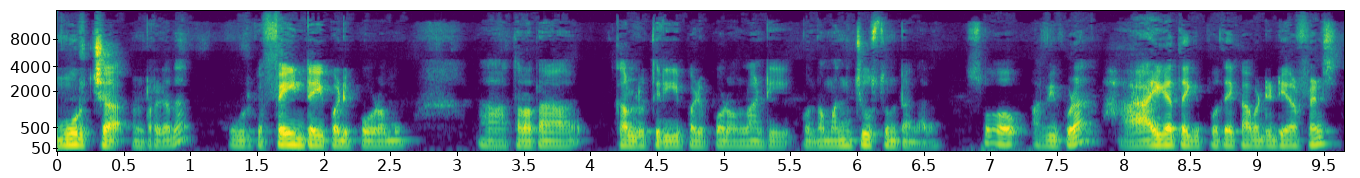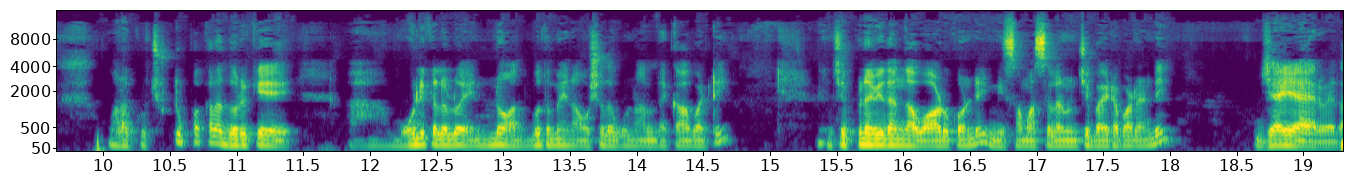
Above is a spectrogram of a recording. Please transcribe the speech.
మూర్ఛ అంటారు కదా ఊరికి ఫెయింట్ అయి పడిపోవడము తర్వాత కళ్ళు తిరిగి పడిపోవడం లాంటి కొంతమంది చూస్తుంటాం కదా. సో అవి కూడా హాయిగా తగ్గిపోతాయి కాబట్టి డియర్ ఫ్రెండ్స్ మనకు చుట్టుపక్కల దొరికే మూలికలలో ఎన్నో అద్భుతమైన ఔషధ గుణాలు ఉన్నాయి కాబట్టి నేను చెప్పిన విధంగా వాడుకోండి. మీ సమస్యల నుంచి బయటపడండి. జై ఆయుర్వేద.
